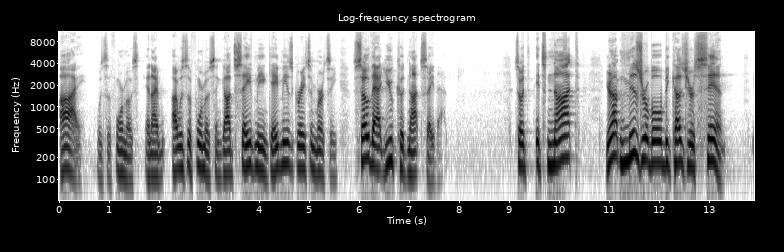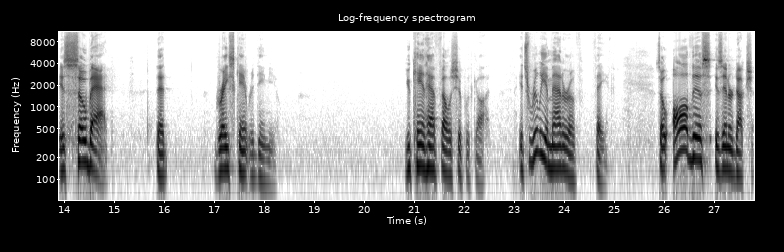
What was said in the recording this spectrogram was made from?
I was the foremost, and I, I was the foremost, and God saved me and gave me his grace and mercy so that you could not say that. So it, it's not, you're not miserable because your sin is so bad that grace can't redeem you. You can't have fellowship with God. It's really a matter of faith. So, all this is introduction.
